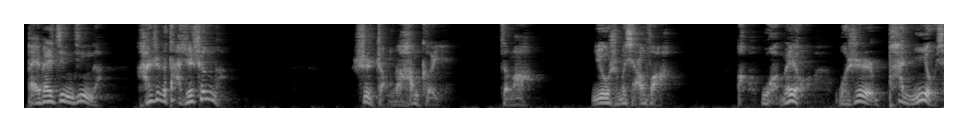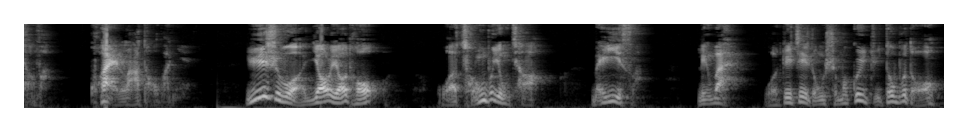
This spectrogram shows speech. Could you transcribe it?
白白净净的，还是个大学生呢。是长得还可以，怎么？你有什么想法？啊，我没有，我是怕你有想法。快拉倒吧你！于师傅摇了摇头，我从不用枪，没意思。另外，我对这种什么规矩都不懂，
